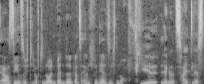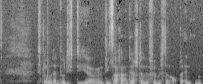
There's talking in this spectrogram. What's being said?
ja sehnsüchtig auf die neuen Bände. Ganz ehrlich, wenn der sich noch viel länger Zeit lässt, ich glaube, dann würde ich die, äh, die Sache an der Stelle für mich dann auch beenden.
